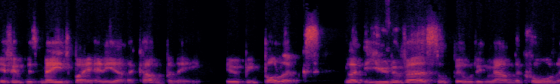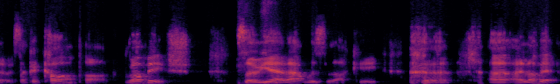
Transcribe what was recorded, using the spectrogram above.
if it was made by any other company, it would be bollocks like the Universal building around the corner. It's like a car park. Rubbish. So yeah, that was lucky. uh, I love it.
